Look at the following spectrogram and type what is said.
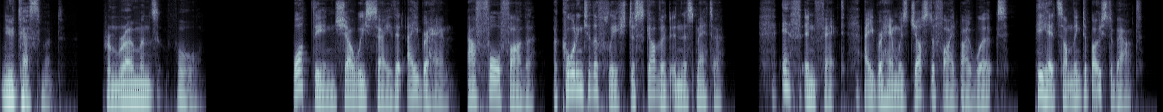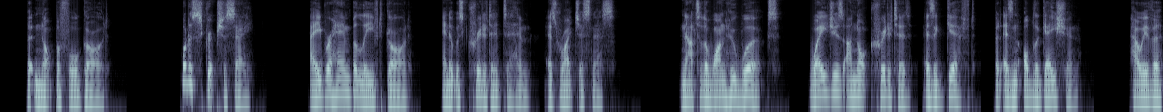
New Testament from Romans 4. What then shall we say that Abraham, our forefather, according to the flesh, discovered in this matter. If, in fact, Abraham was justified by works, he had something to boast about, but not before God. What does Scripture say? Abraham believed God, and it was credited to him as righteousness. Now, to the one who works, wages are not credited as a gift, but as an obligation. However,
